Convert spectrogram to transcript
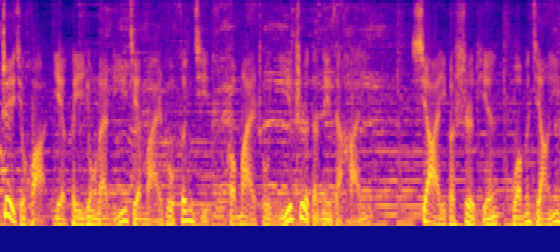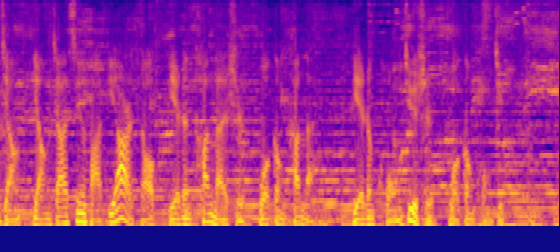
这句话也可以用来理解买入分歧和卖出一致的内在含义。下一个视频我们讲一讲养家心法第二条：别人贪婪时我更贪婪，别人恐惧时我更恐惧。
